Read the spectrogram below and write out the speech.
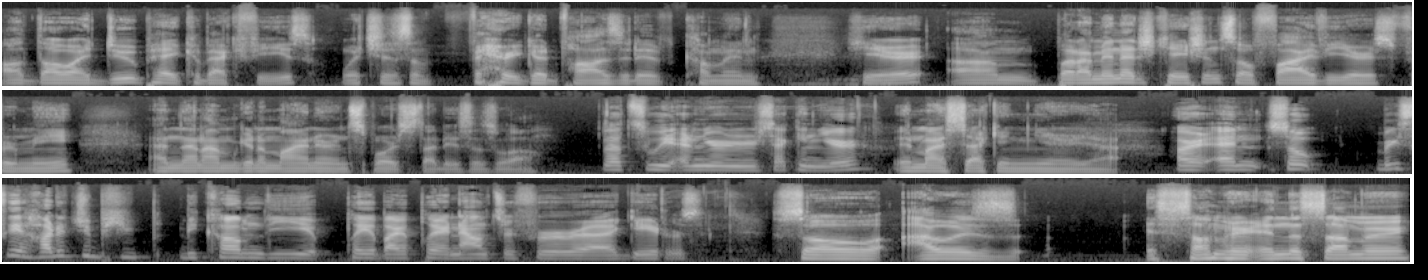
Although I do pay Quebec fees, which is a very good positive coming here. Um, but I'm in education, so five years for me. And then I'm going to minor in sports studies as well. That's sweet. And you're in your second year? In my second year, yeah. All right. And so basically, how did you be- become the play by play announcer for uh, Gaiters? So I was summer in the summer,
